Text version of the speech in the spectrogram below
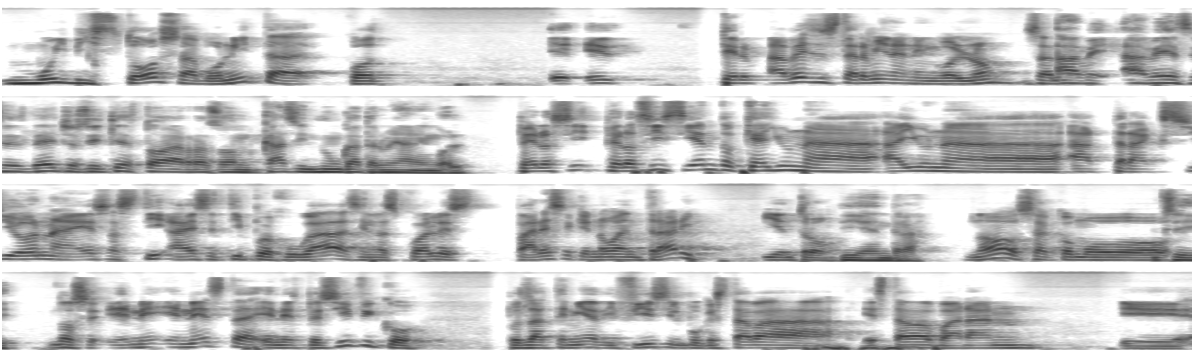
muy vistosa, bonita, eh, eh, a veces terminan en gol, ¿no? a, veces, de hecho, sí tienes toda la razón, casi nunca terminan en gol. Pero sí, pero sí siento que hay una, hay una atracción a, esas, a ese tipo de jugadas en las cuales parece que no va a entrar y, y entró. Y entra. ¿No? O sea, como, sí. no sé, en, en, esta en específico, pues la tenía difícil porque estaba, estaba Barán, eh,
